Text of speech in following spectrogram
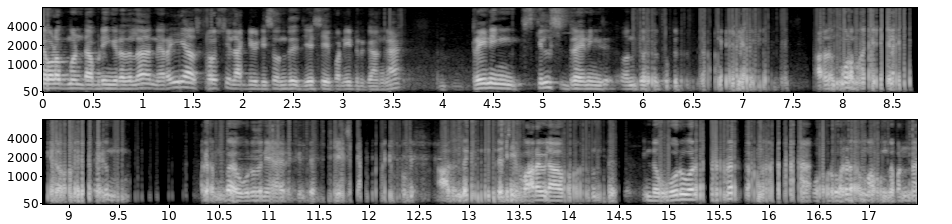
டெவலப்மெண்ட் அப்படிங்கிறதுல நிறைய சோஷியல் ஆக்டிவிட்டிஸ் வந்து ஜேசிஐ பண்ணிட்டு இருக்காங்க. ட்ரைனிங் ஸ்கில்ஸ் ட்ரைனிங் வந்து கொடுத்துருக்காங்க. அதன் மூலமாக ரொம்ப உறுதுணையாக இருக்குது. அதில் இந்த வாரவிழா வந்து இந்த ஒரு வருடத்தான ஒரு வருடம் அவங்க பண்ண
